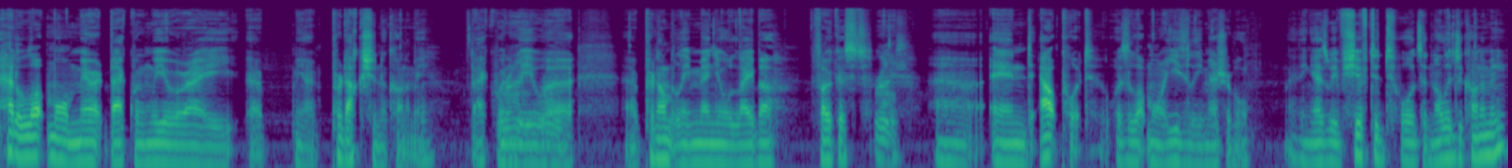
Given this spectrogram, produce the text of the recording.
had a lot more merit back when we were a, a you know production economy, back when we Right, were uh, predominantly manual labor focused, Right. uh, and output was a lot more easily measurable. I think as we've shifted towards a knowledge economy,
